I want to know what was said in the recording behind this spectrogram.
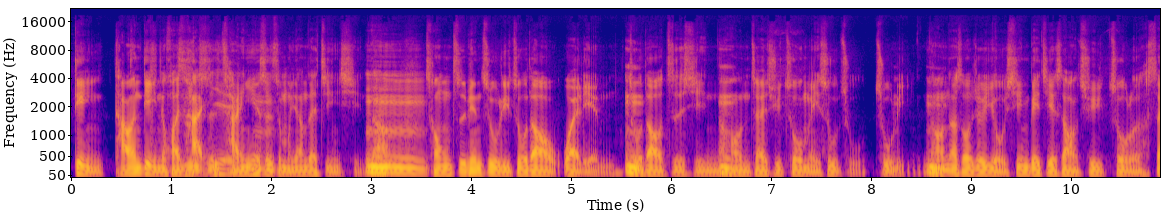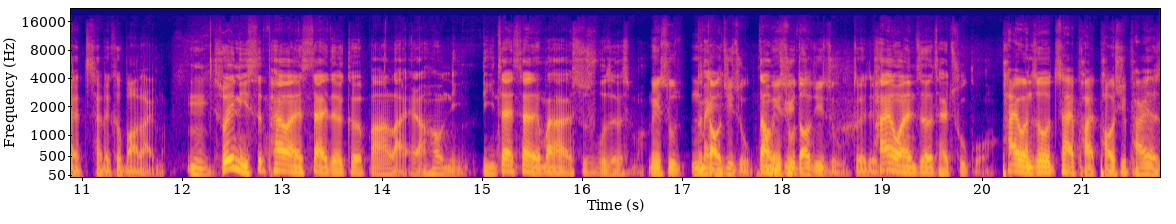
电影台湾电影的环境产业是产业是怎么样在进行，那嗯从制片助理做到外联，做到执行，然后你再去做美术组助理，然后那时候就有幸被介绍去做了赛赛德克巴莱嘛，嗯，所以你是拍完赛德克巴莱，然后你你在赛德克巴莱是负责什么？美术那道具组，美术道具组，对对对拍完之后才出国。拍完之后再跑跑去拍了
